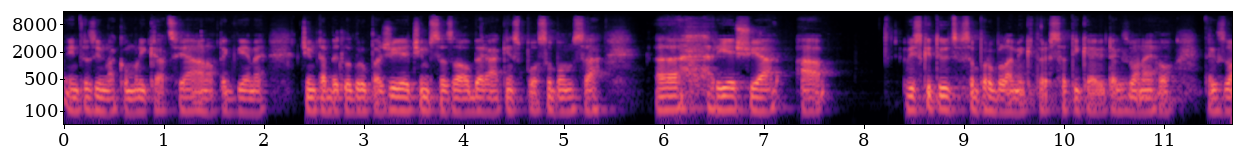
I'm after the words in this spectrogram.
intenzívna komunikácia, áno, tak vieme, čím tá battle grupa žije, čím sa zaoberá, akým spôsobom sa uh, riešia a vyskytujúce sa problémy, ktoré sa týkajú tzv. tzv.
